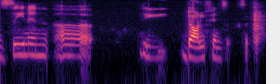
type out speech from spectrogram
seen in uh, the dolphins, etc.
